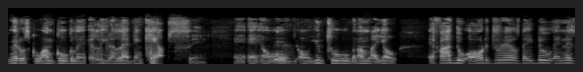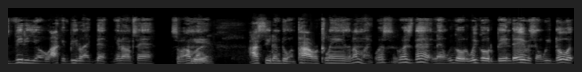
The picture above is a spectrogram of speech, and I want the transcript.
middle school. I'm googling Elite Eleven camps and and, and on, on on YouTube, and I'm like, yo, if I do all the drills they do in this video, I could be like them. You know what I'm saying? So I'm Yeah. like, I see them doing power cleans, and I'm like, what's what's that? And then we go to we go to Ben Davis and we do it.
